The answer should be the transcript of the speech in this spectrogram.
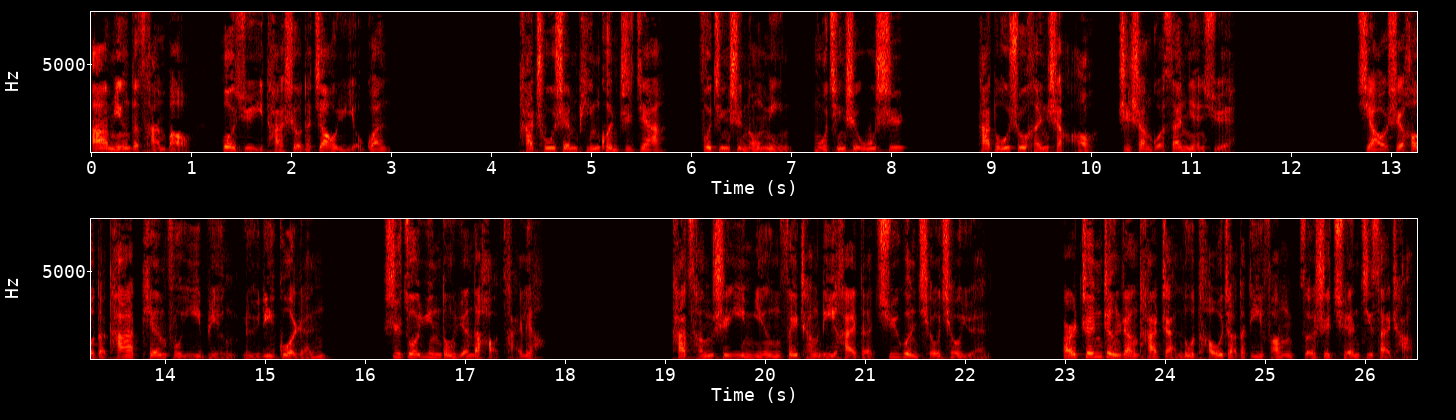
阿明的残暴或许与他受的教育有关。他出身贫困之家，父亲是农民，母亲是巫师。他读书很少，只上过三年学。小时候的他天赋异禀，履历过人。是做运动员的好材料。他曾是一名非常厉害的曲棍球球员，而真正让他崭露头角的地方，则是拳击赛场。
